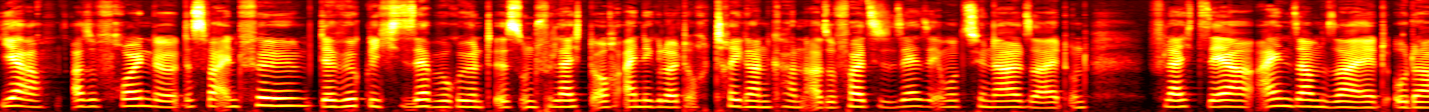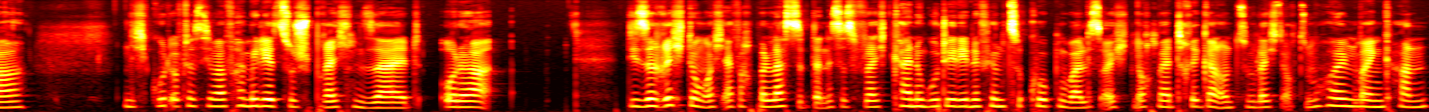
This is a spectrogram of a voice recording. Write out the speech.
Ja, also Freunde, das war ein Film, der wirklich sehr berührend ist und vielleicht auch einige Leute auch triggern kann. Also falls ihr sehr, sehr emotional seid und vielleicht sehr einsam seid oder nicht gut auf das Thema Familie zu sprechen seid oder diese Richtung euch einfach belastet, dann ist es vielleicht keine gute Idee, den Film zu gucken, weil es euch noch mehr triggern und vielleicht auch zum Heulen bringen kann.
